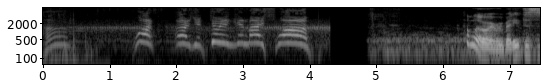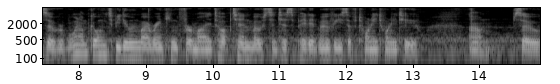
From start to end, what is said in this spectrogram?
Huh? What are you doing in my swamp? Hello everybody, this is Ogreboy and I'm going to be doing my ranking for my top 10 most anticipated movies of 2022. Um, so,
